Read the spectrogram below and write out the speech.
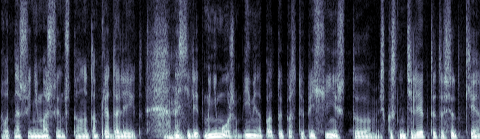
в отношении машин, что оно там преодолеет mm-hmm. насилие, мы не можем. Именно по той простой причине, что искусственный интеллект это все-таки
